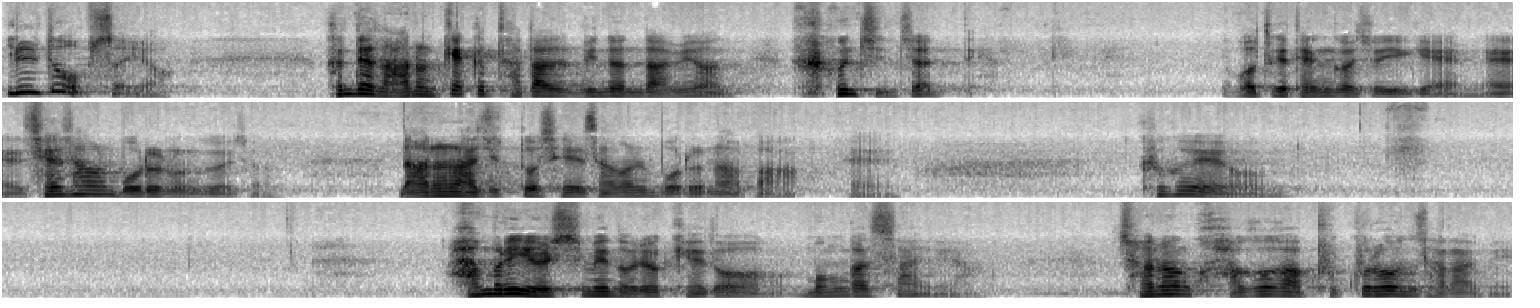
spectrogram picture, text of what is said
일도 없어요. 근데 나는 깨끗하다 믿는다면 그건 진짜 어떻게 된 거죠 이게 예, 세상을 모르는 거죠. 나는 아직도 세상을 모르나 봐. 예. 그거예요. 아무리 열심히 노력해도 뭔가 쌓여요. 저는 과거가 부끄러운 사람이에요.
